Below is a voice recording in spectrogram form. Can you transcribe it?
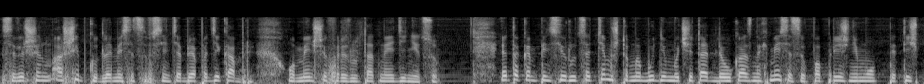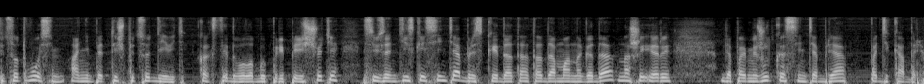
совершим ошибку для месяцев сентября по декабрь, уменьшив результат на единицу. Это компенсируется тем, что мы будем вычитать для указанных месяцев по-прежнему 5508, а не 5509, как следовало бы при пересчете с византийской сентябрьской даты от Адама на года нашей эры для промежутка с сентября по декабрь.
